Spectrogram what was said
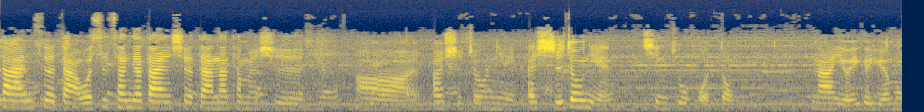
大安社大，我是参加大安社大，那他们是啊二十周年，呃十周年庆祝活动，那有一个圆梦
